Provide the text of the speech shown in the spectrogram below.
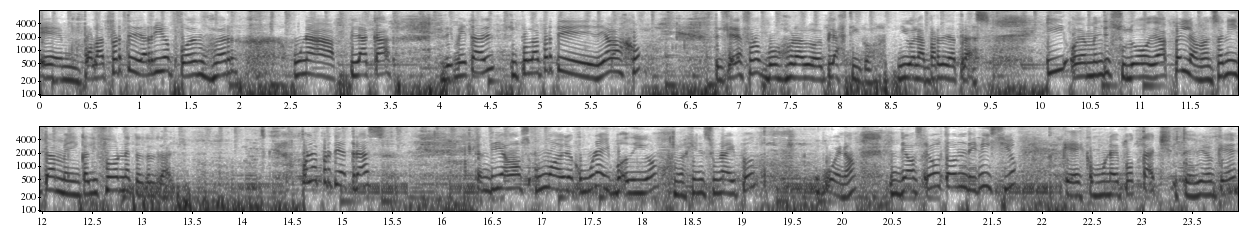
Em, por la parte de arriba podemos ver una placa de metal y por la parte de abajo del teléfono podemos ver algo de plástico, digo en la parte de atrás. Y obviamente su logo de Apple, la manzanita, Made in California, tal, tal, tal. Por la parte de atrás tendríamos un modelo como un iPod, digo, imagínense un iPod. Bueno, tendríamos el botón de inicio, que es como un iPod Touch. Ustedes vieron que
